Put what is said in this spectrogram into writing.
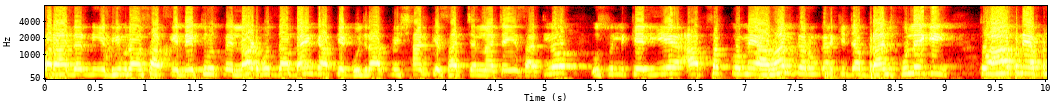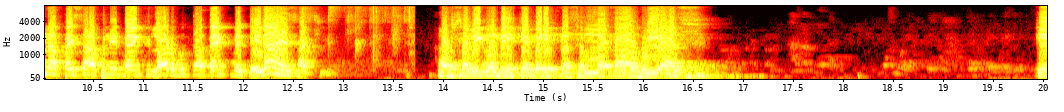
और आदरणीय भीमराव साहब के नेतृत्व में लॉर्ड बुद्धा बैंक आपके गुजरात में शान के साथ चलना चाहिए साथियों। उसके लिए आप सबको मैं आह्वान करूँगा कि जब ब्रांच खुलेगी तो आपने अपना पैसा अपने बैंक लॉर्ड बुद्धा बैंक में देना है साथियों। आप सभी को मिलकर बड़ी प्रसन्नता हुई आज। कि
